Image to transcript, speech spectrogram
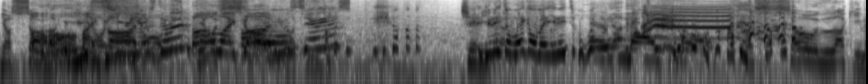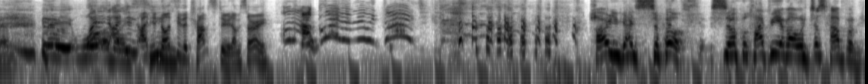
You're so Oh lucky. Oh my god. You're God. so- Serious, dude? Oh You're my so God. Are you lucky. serious? Jimmy, You need to wiggle, mate. You need to oh wiggle. Oh my god. so lucky, man. Mate, what Wait, am I didn't. I did not see the traps, dude. I'm sorry. Oh my god! I nearly died. How are you guys so so happy about what just happened?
